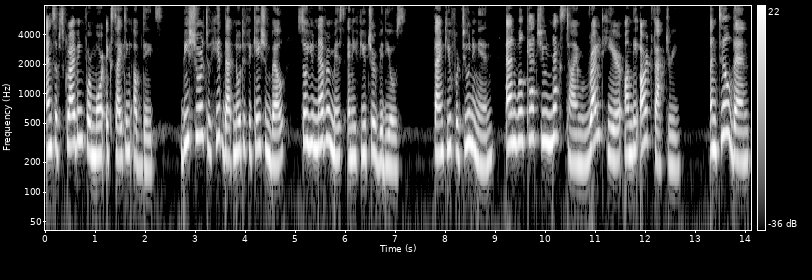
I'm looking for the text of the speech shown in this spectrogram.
and subscribing for more exciting updates. Be sure to hit that notification bell so you never miss any future videos. Thank you for tuning in and we'll catch you next time right here on the Art Factory. Until then,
